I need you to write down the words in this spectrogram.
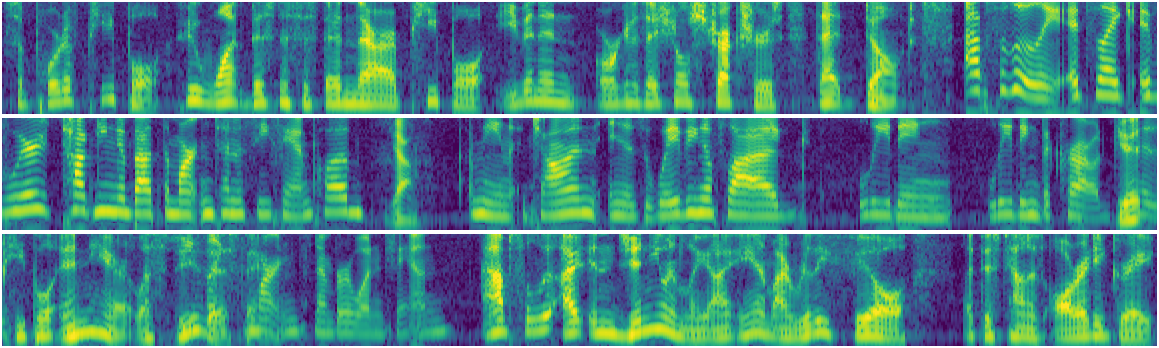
supportive people who want businesses there than there are people, even in organizational structures, that don't. Absolutely. It's like if we're talking about the Martin Tennessee fan club. Yeah. I mean, John is waving a flag, leading leading the crowd. Get people in here. Let's do this like thing. Martin's number one fan. Absolutely. I, and genuinely, I am. I really feel Like this town is already great,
